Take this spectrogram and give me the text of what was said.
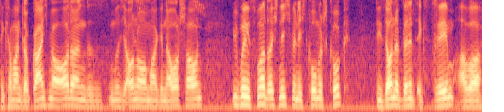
Den kann man, glaube ich, gar nicht mehr ordern. Das ist, muss ich auch noch mal genauer schauen. Übrigens wundert euch nicht, wenn ich komisch gucke. Die Sonne blendet extrem, aber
